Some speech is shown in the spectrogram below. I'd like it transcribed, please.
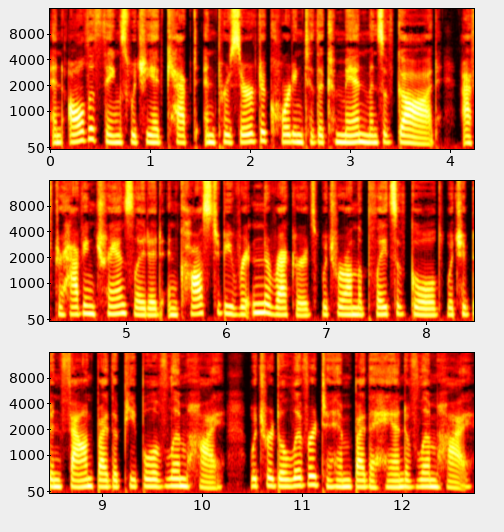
and all the things which he had kept and preserved according to the commandments of God, after having translated and caused to be written the records which were on the plates of gold which had been found by the people of Limhi, which were delivered to him by the hand of Limhi.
